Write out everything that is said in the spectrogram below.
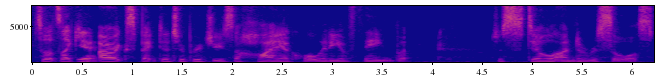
So it's like you are expected to produce a higher quality of thing, but just still under resourced.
